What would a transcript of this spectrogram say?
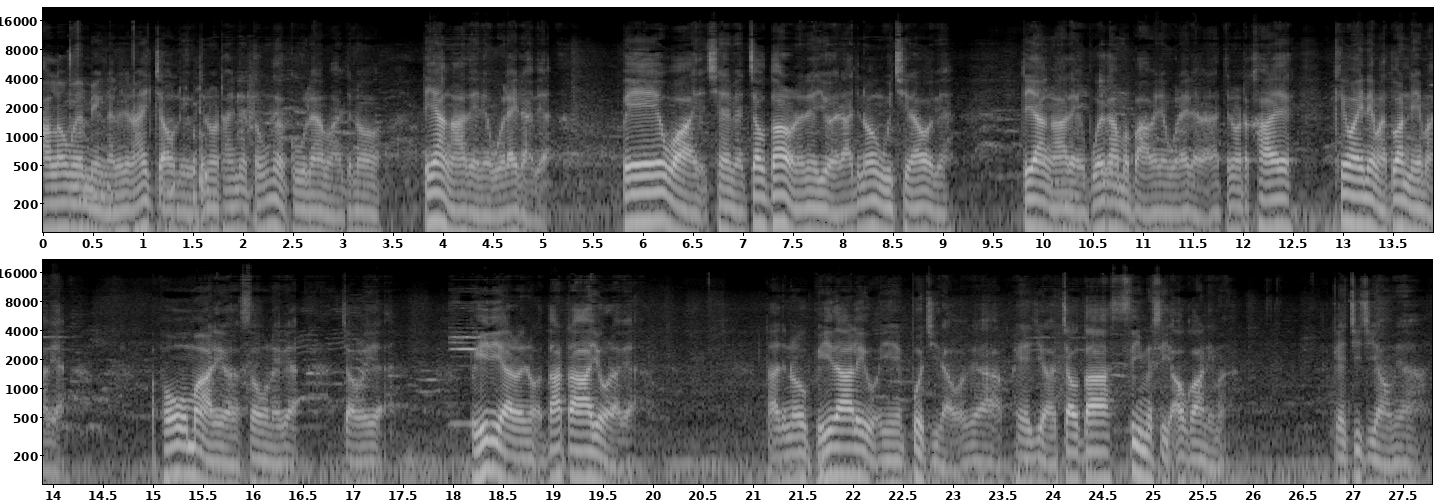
အားလုံးပဲမင်္ဂလာပါကျွန်တော်အဲ့ကြောင်လေးကိုကျွန်တော်ထိုင်းတဲ့39လမ်းမှာကျွန်တော်150နဲ့ဝယ်လိုက်တာဗျပဲဝါရဲ့အချမ်းဗျကြောက်သားတော်လည်းရွယ်တာကျွန်တော်ငွေချေတာပေါ့ဗျ150ပွဲကားမပါဘဲနဲ့ဝယ်လိုက်တာဗျကျွန်တော်တခါလဲခင်းဝိုင်းထဲမှာတွတ်နေမှာဗျအဖုံးအမတွေရောစုံတယ်ဗျကြောက်လေးရဲ့ဘေးတွေကတော့ကျွန်တော်အသားတားရော်တာဗျဒါကျွန်တော်တို့ဘေးသားလေးကိုအရင်ပုတ်ကြည့်တာပေါ့ဗျာဖဲကြည့်အောင်ကြောက်သားစီမစီအောက်ကနေမှာကဲကြည့်ကြည့်အောင်ဗျာ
